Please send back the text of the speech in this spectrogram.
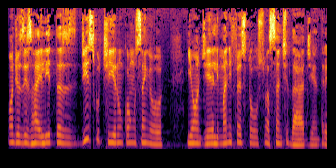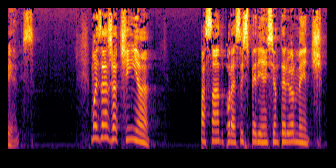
onde os israelitas discutiram com o Senhor e onde ele manifestou sua santidade entre eles. Moisés já tinha passado por essa experiência anteriormente.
